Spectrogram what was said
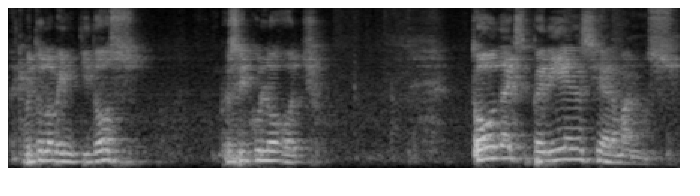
capítulo 22, versículo 8. Toda experiencia, hermanos,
